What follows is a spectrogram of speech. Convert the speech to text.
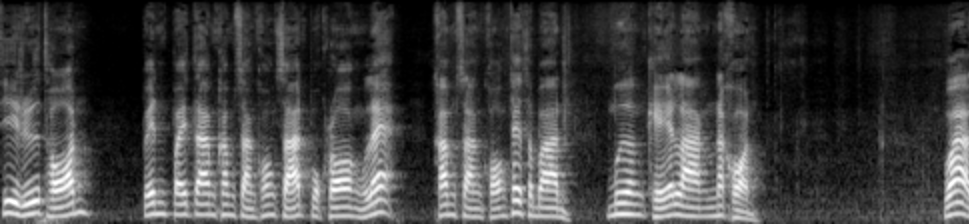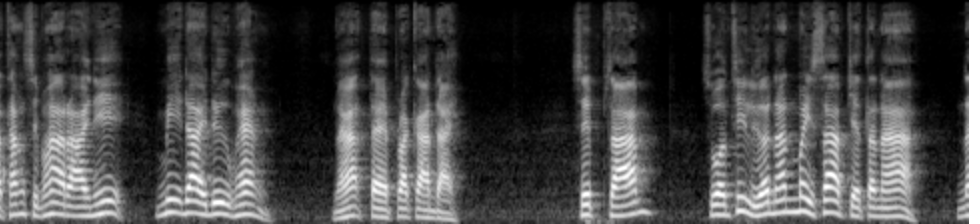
ที่รื้อถอนเป็นไปตามคำสั่งของศาลปกครอง และคำสั่งของเทศบาลเมืองเขลางนคร ว่าทั้ง 15 รายนี้มิได้ดื้อแพ่งนะฮะแต่ประการใด 13 ส่วนที่เหลือนั้นไม่ทราบเจตนาใน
